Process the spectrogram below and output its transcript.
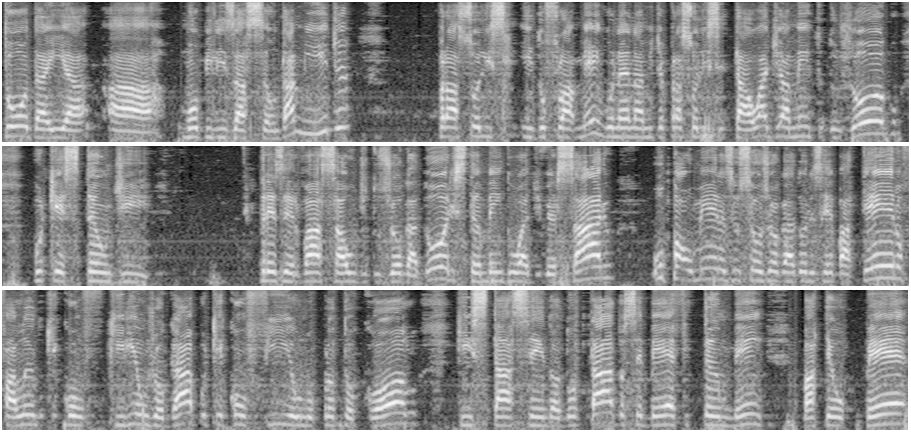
toda aí a, a mobilização da mídia para e do Flamengo, né, na mídia para solicitar o adiamento do jogo por questão de preservar a saúde dos jogadores, também do adversário. O Palmeiras e os seus jogadores rebateram, falando que queriam jogar porque confiam no protocolo que está sendo adotado. A CBF também bateu o pé,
